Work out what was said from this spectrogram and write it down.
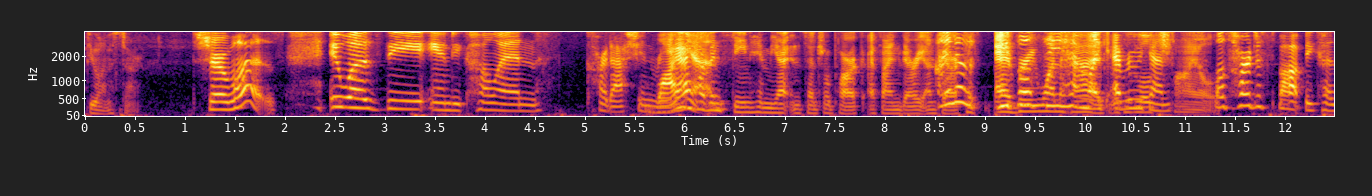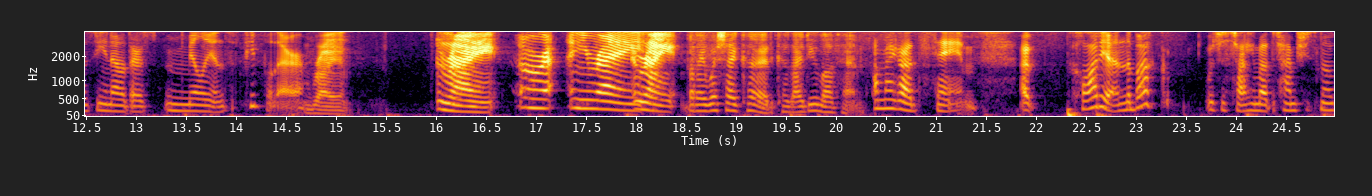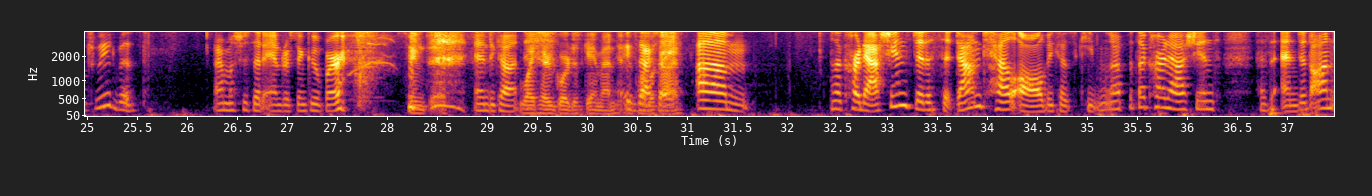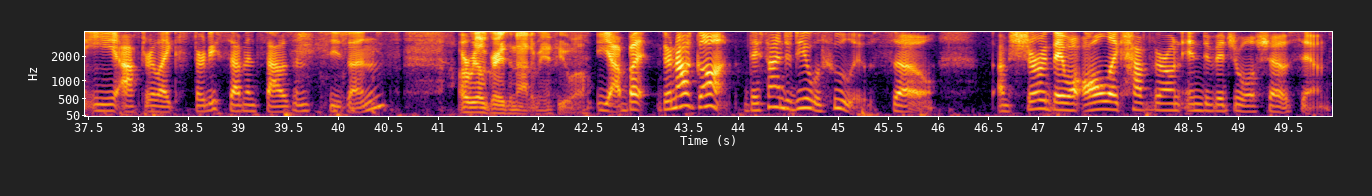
Do you want to start? Sure was. It was the Andy Cohen Kardashian Why I haven't seen him yet in Central Park, I find very unfair. I know people everyone see him has like every weekend. child. Well, it's hard to spot because you know there's millions of people there. right. Right. Right, right. Right. But I wish I could because I do love him. Oh my god, same. Uh, Claudia in the book was just talking about the time she smoked weed with. I almost just said Anderson Cooper, Same diff. Andy Cohen. White haired, gorgeous gay men. In exactly. The. Um, the Kardashians did a sit down tell all because Keeping Up with the Kardashians has ended on E after like thirty seven thousand seasons. A real Grey's Anatomy, if you will. Yeah, but they're not gone. They signed a deal with Hulu, so I'm sure they will all like have their own individual show soon.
